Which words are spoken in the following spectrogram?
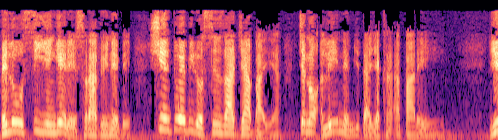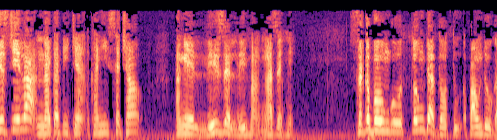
ဘယ်လိုစီရင်ခဲ့တယ်ဆိုတာတွေနဲ့ပဲရှင်တွဲပြီးတော့စဉ်းစားကြပါရန်ကျွန်တော်အလေးနဲ့မေတ္တာရက်ခံအပ်ပါတယ်ယေဇကျေလအနာဂတိကျမ်းအခန်းကြီး16အငယ်44မှ52စကပုံကိုသုံးတတ်သောသူအပေါင်းတို့က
